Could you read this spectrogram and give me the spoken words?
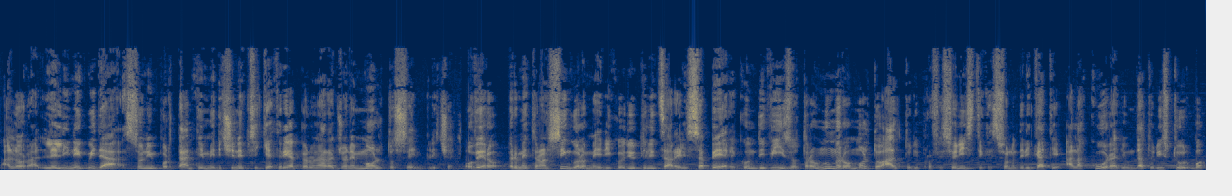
Allora, le linee guida sono importanti in medicina e psichiatria per una ragione molto semplice, ovvero permettono al singolo medico di utilizzare il sapere condiviso tra un numero molto alto di professionisti che sono dedicati alla cura di un dato disturbo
